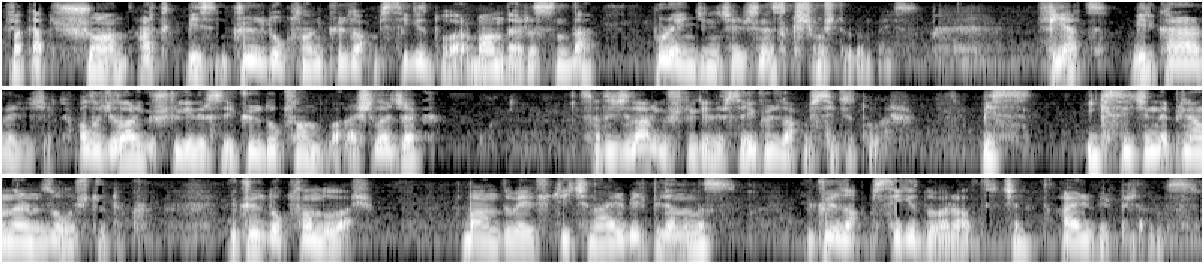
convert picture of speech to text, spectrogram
Fakat şu an artık biz 290-268 dolar bandı arasında bu range'in içerisine sıkışmış durumdayız. Fiyat bir karar verecek. Alıcılar güçlü gelirse 290 dolar aşılacak. Satıcılar güçlü gelirse 268 dolar. Biz ikisi için de planlarımızı oluşturduk. 290 dolar bandı ve üstü için ayrı bir planımız. 268 dolar altı için ayrı bir planımız.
